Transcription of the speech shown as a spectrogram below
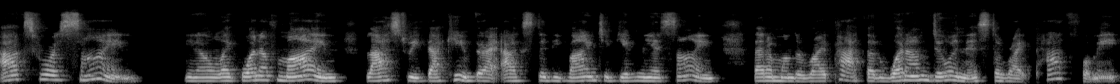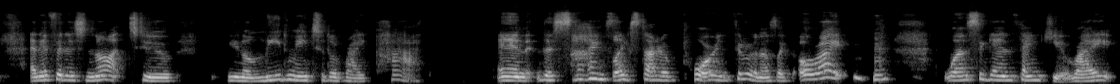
Ask for a sign you know, like one of mine last week that came through, I asked the divine to give me a sign that I'm on the right path, that what I'm doing is the right path for me. And if it is not to, you know, lead me to the right path. And the signs like started pouring through, and I was like, all right. Once again, thank you, right?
